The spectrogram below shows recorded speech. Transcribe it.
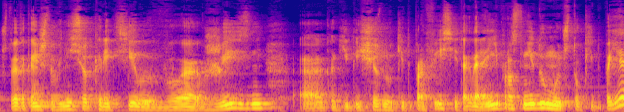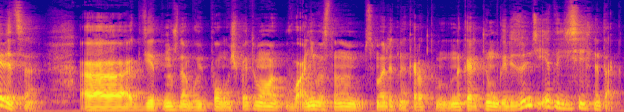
что это, конечно, внесет коррективы в, жизнь, э, какие-то исчезнут какие-то профессии и так далее. Они просто не думают, что какие-то появятся, э, где нужна будет помощь, поэтому они в основном смотрят на коротком, на коротком горизонте, и это действительно так.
